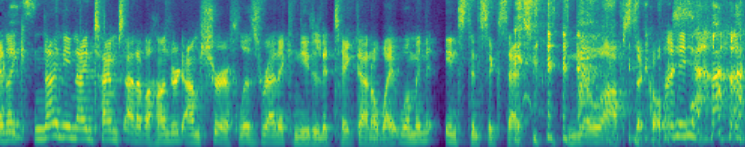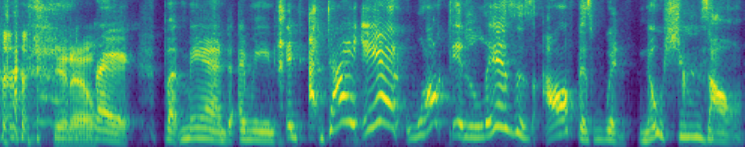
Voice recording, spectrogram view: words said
And like 99 times out of 100, I'm sure if Liz Reddick needed to take down a white woman, instant success, no obstacles. yeah. You know? Right. But man, I mean, it, uh, Diane walked in Liz's office with no shoes on,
